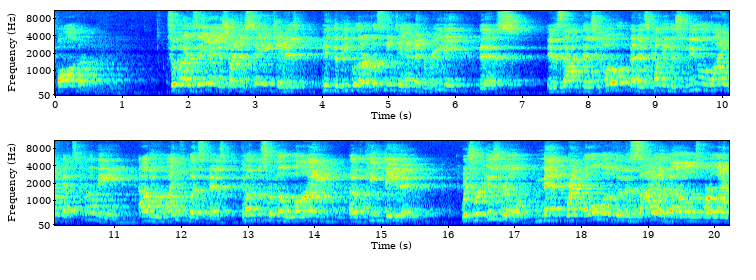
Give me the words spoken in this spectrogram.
father. So, what Isaiah is trying to say to his, his the people that are listening to him and reading this is that this hope that is coming, this new life that's coming out of lifelessness, comes from the line of King David. Which for Israel meant, right, all of the Messiah bells are like,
